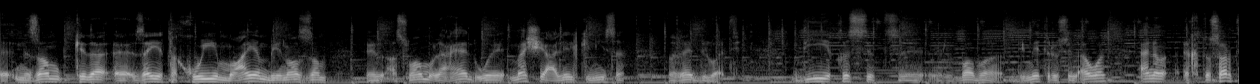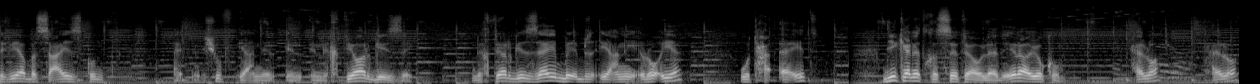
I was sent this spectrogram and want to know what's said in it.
آه، نظام كده آه، زي تقويم معين بينظم الأصوام والأعياد وماشي عليه الكنيسة لغاية دلوقتي. دي قصة البابا ديمتريوس الأول. أنا اختصرت فيها بس عايز كنت شوف يعني ال ال الاختيار جه إزاي؟ الاختيار جه إزاي يعني رؤية واتحققت دي كانت قصته يا أولاد. إيه رأيكم؟ حلوة؟ حلوة؟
